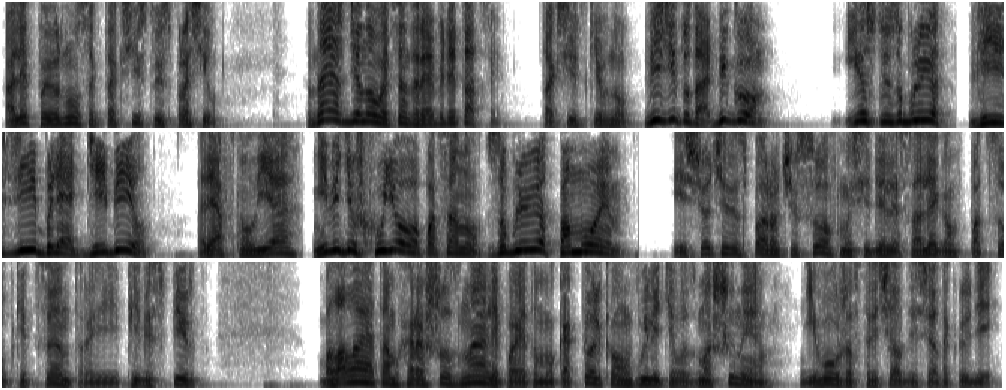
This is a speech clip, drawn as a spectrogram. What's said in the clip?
Олег повернулся к таксисту и спросил – знаешь, где новый центр реабилитации?» Таксист кивнул. «Вези туда, бегом!» «Если заблюет...» «Вези, блядь, дебил!» Рявкнул я. «Не видишь хуёво, пацану! Заблюет, помоем!» Еще через пару часов мы сидели с Олегом в подсобке центра и пили спирт. Балалая там хорошо знали, поэтому как только он вылетел из машины, его уже встречал десяток людей.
